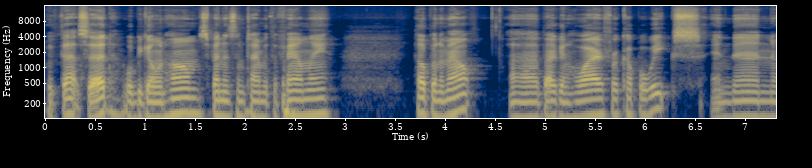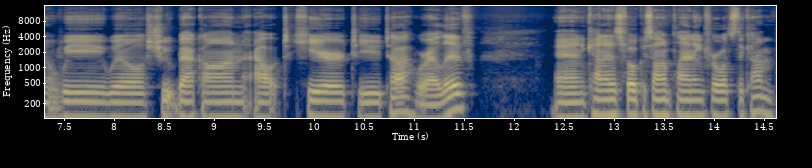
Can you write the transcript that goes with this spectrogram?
With that said, we'll be going home, spending some time with the family, helping them out. Uh, back in Hawaii for a couple weeks, and then we will shoot back on out here to Utah, where I live, and kind of just focus on planning for what's to come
